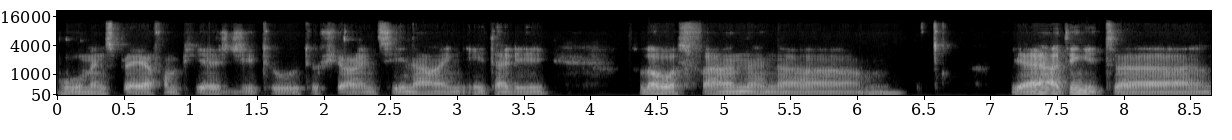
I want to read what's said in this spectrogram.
women's player from PSG to to Fiorentina in Italy. That was fun, and um, yeah, I think it uh,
